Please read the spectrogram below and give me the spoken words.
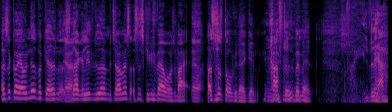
og så går jeg jo ned på gaden og Ja. snakker lidt videre med Thomas, og så skal vi hver vores vej. Ja. Og så står vi der igen. Kraftet med mand. Helvede. Ja,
